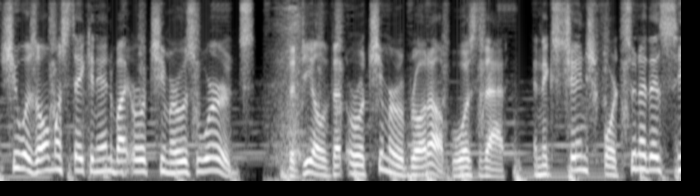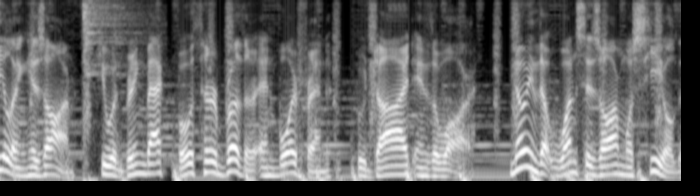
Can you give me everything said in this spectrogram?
she was almost taken in by Orochimaru's words. The deal that Orochimaru brought up was that, in exchange for Tsunade's healing his arm, he would bring back both her brother and boyfriend, who died in the war. Knowing that once his arm was healed,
